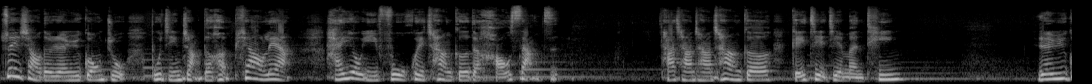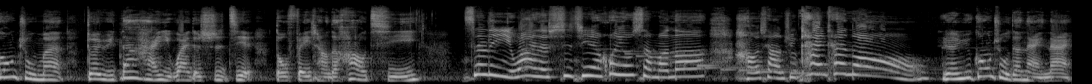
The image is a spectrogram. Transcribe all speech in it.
最小的人鱼公主不仅长得很漂亮，还有一副会唱歌的好嗓子。她常常唱歌给姐姐们听。人鱼公主们对于大海以外的世界都非常的好奇。这里以外的世界会有什么呢？好想去看看哦！人鱼公主的奶奶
